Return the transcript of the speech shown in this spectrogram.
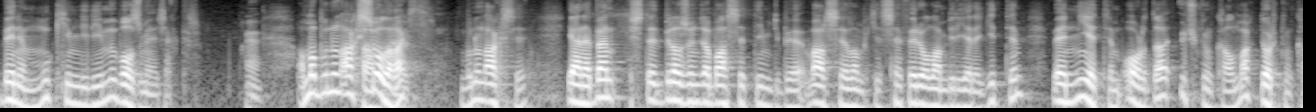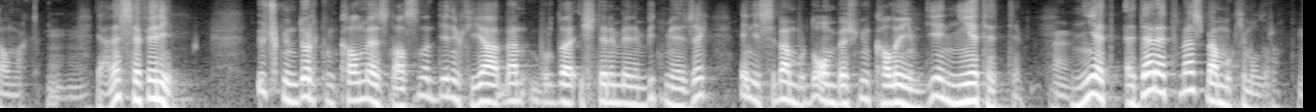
benim mukimliliğimi bozmayacaktır. Evet. Ama bunun aksi Tam olarak tersi. bunun aksi. Yani ben işte biraz önce bahsettiğim gibi varsayalım ki seferi olan bir yere gittim ve niyetim orada 3 gün kalmak, 4 gün kalmak. Hı hı. Yani seferiyim. 3 gün 4 gün kalma esnasında dedim ki ya ben burada işlerim benim bitmeyecek. En iyisi ben burada 15 gün kalayım diye niyet ettim. Evet. Niyet eder etmez ben mukim olurum. Hı.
